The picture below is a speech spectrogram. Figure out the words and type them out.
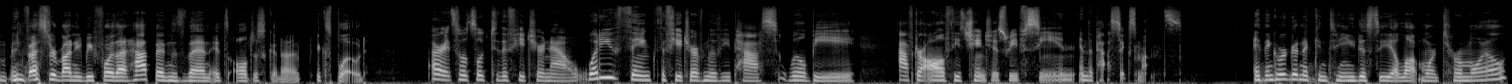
investor money before that happens, then it's all just going to explode. All right, so let's look to the future now. What do you think the future of MoviePass will be after all of these changes we've seen in the past six months? I think we're going to continue to see a lot more turmoil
